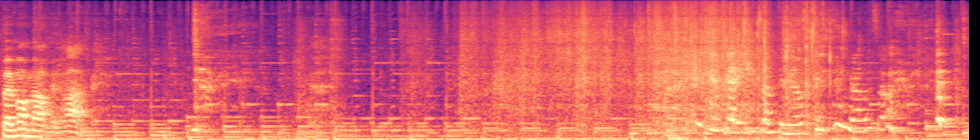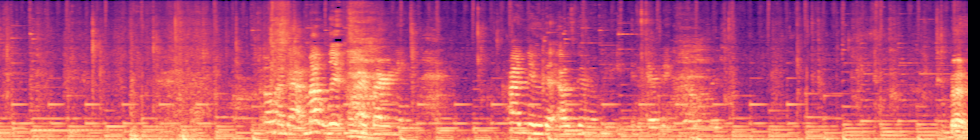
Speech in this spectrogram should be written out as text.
Babe, my mouth is hot. You just gotta eat something else. oh my god, my lips are mm. burning. I knew that I was gonna be an epic fail Babe.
